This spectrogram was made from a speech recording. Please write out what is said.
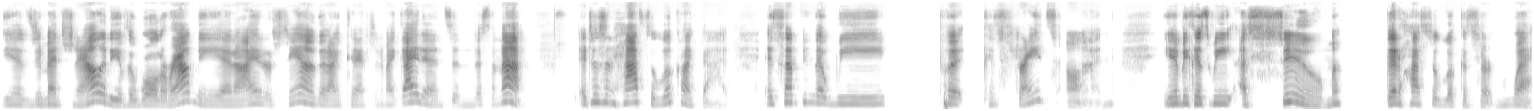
you know, the dimensionality of the world around me and I understand that I'm connected to my guidance and this and that. It doesn't have to look like that. It's something that we put constraints on, you know, because we assume that it has to look a certain way.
